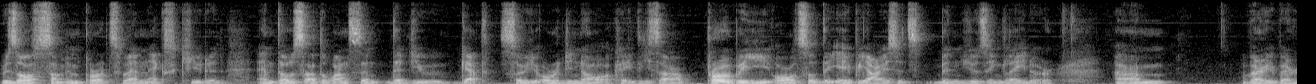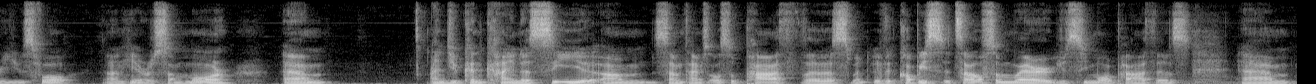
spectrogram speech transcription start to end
resolves some imports when executed. And those are the ones that, that you get. So you already know okay these are probably also the apis it's been using later. Um, very very useful. And here are some more. Um, and you can kind of see um, sometimes also paths when if it copies itself somewhere you see more paths. Um,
